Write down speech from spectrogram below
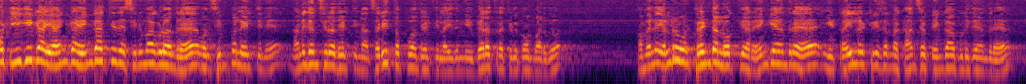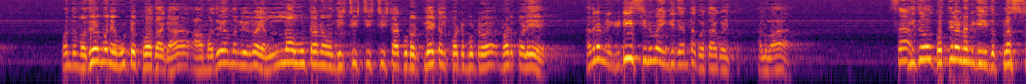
ಬಟ್ ಈಗೀಗ ಹೆಂಗ, ಹೆಂಗಾಗ್ತಿದೆ ಸಿನಿಮಾಗಳು ಅಂದ್ರೆ, ಒಂದು ಸಿಂಪಲ್ ಹೇಳ್ತೀನಿ. ನನಗನ್ಸಿರೋದು ಹೇಳ್ತೀನಿ ನಾನು. ಸರಿ, ತಪ್ಪು ಅಂತ ಹೇಳ್ತಿಲ್ಲ. ಇದನ್ನ ನೀವು ಬೇರೆ ಹತ್ರ ತಿಳ್ಕೊಬಾರ್ದು. ಆಮೇಲೆ ಎಲ್ಲರೂ ಒಂದು ಟ್ರೆಂಡ್ ಅಲ್ಲಿ ಹೋಗ್ತಿದ್ದಾರೆ ಹೆಂಗೆ ಅಂದ್ರೆ ಈ ಟ್ರೈಲರ್ ಟ್ರೀಸರ್ನ ಕಾನ್ಸೆಪ್ಟ್ ಹೆಂಗಾಗ್ಬಿಟ್ಟಿದೆ ಅಂದ್ರೆ ಒಂದು ಮದುವೆ ಮನೆ ಊಟಕ್ಕೆ ಹೋದಾಗ ಆ ಮದುವೆ ಮನೆಯಲ್ಲಿರೋ ಎಲ್ಲಾ ಊಟನ ಒಂದ್ ಇಷ್ಟಿಷ್ಟಿಷ್ಟಿಷ್ಟ ಇಷ್ಟಿಷ್ಟು ಹಾಕ್ಬಿಟ್ಟು ಪ್ಲೇಟ್ ಅಲ್ಲಿ ಕೊಟ್ಬಿಟ್ರು ನೋಡ್ಕೊಳ್ಳಿ. ಅಂದ್ರೆ ನನಗೆ ಇಡೀ ಸಿನಿಮಾ ಹೆಂಗಿದೆ ಅಂತ ಗೊತ್ತಾಗೋಯ್ತು ಅಲ್ವಾ? ಇದು ಗೊತ್ತಿಲ್ಲ ನನಗೆ ಇದು ಪ್ಲಸ್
